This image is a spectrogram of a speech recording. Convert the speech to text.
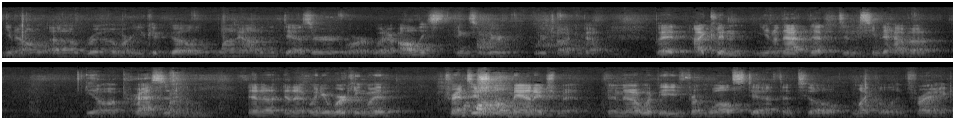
you know, uh, room, or you could build one out in the desert, or whatever. All these things that we were we were talking about, but I couldn't, you know, that that didn't seem to have a, you know, a precedent. And uh and uh when you're working with transitional management, and that would be from Walt's death until Michael and Frank.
